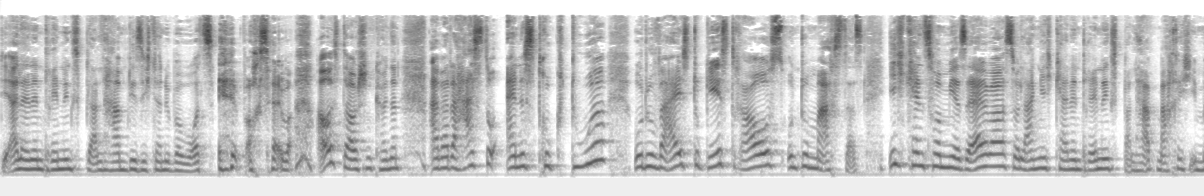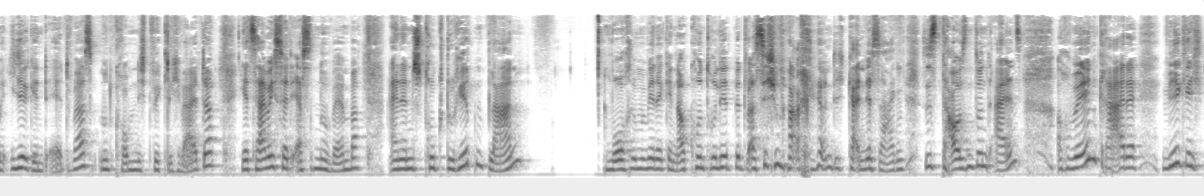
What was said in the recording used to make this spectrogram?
die alle einen Trainingsplan haben, die sich dann über WhatsApp auch selber austauschen können. Aber da hast du eine Struktur, wo du weißt, du gehst raus und du machst das. Ich kenne es von mir selber, solange ich keinen Trainingsplan habe, mache ich immer irgendetwas und komme nicht wirklich weiter. Jetzt habe ich seit 1. November einen strukturierten Plan wo auch immer wieder genau kontrolliert wird, was ich mache. Und ich kann dir sagen, es ist tausend und eins. Auch wenn gerade wirklich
